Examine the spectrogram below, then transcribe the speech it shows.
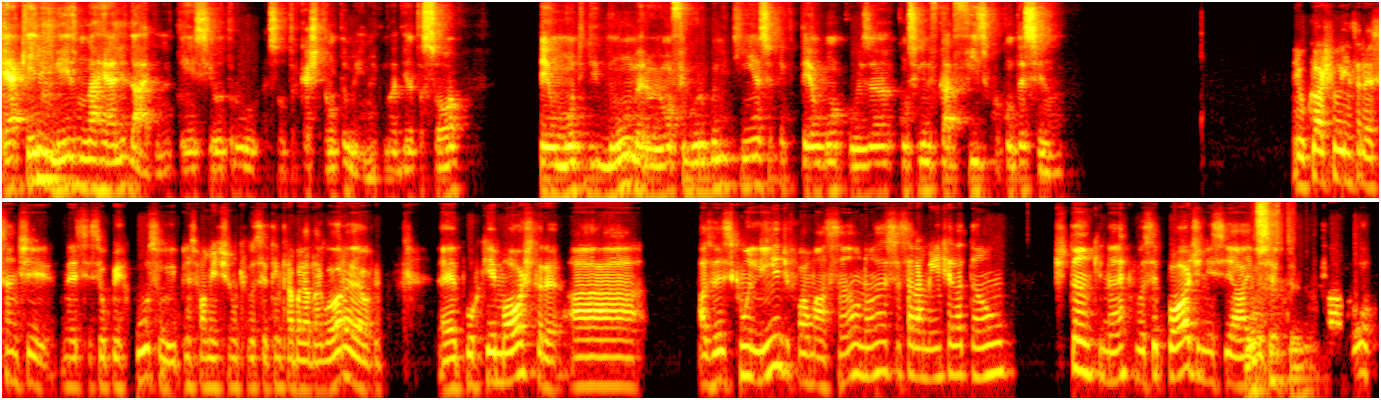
é aquele mesmo na realidade, né? Tem esse outro, essa outra questão também, né? Não adianta só ter um monte de número e uma figura bonitinha, você tem que ter alguma coisa com significado físico acontecendo. E o que eu acho interessante nesse seu percurso, e principalmente no que você tem trabalhado agora, Elvio, é porque mostra, a, às vezes, que uma linha de formação não necessariamente era tão estanque, né? Que você pode iniciar. Com você, certeza. Favor,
